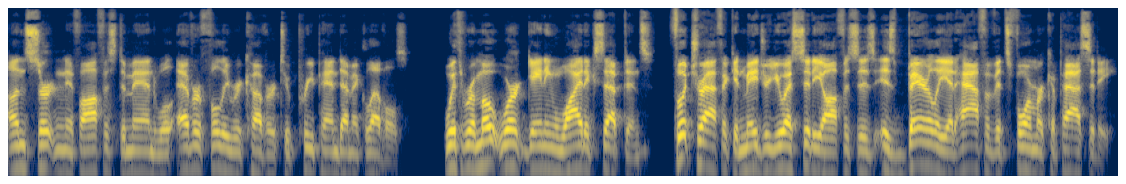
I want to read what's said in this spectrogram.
uncertain if office demand will ever fully recover to pre pandemic levels. With remote work gaining wide acceptance, foot traffic in major U.S. city offices is barely at half of its former capacity.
